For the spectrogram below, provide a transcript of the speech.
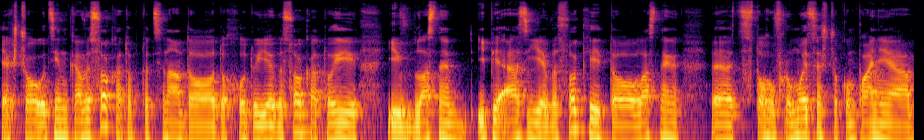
Якщо оцінка висока, тобто ціна до доходу є висока, то і, і власне EPS є високий, то власне е, з того формується, що компанія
